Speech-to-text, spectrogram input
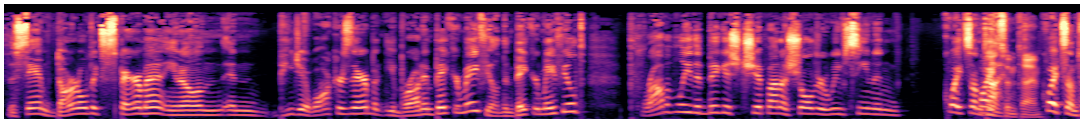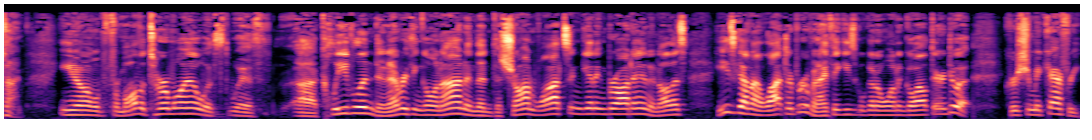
the Sam Darnold experiment, you know, and, and PJ Walker's there, but you brought in Baker Mayfield. And Baker Mayfield, probably the biggest chip on a shoulder we've seen in quite some Quite time. some time. Quite some time. You know, from all the turmoil with with uh, Cleveland and everything going on, and then Deshaun Watson getting brought in and all this, he's got a lot to prove, and I think he's going to want to go out there and do it. Christian McCaffrey,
